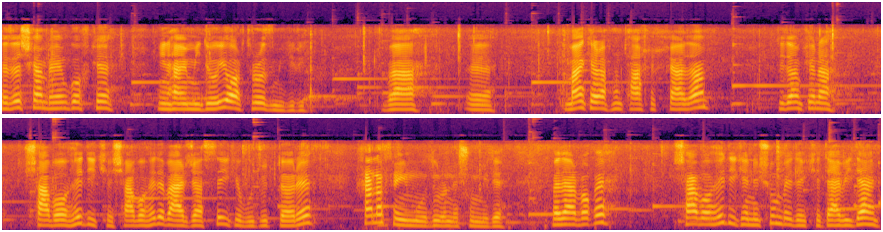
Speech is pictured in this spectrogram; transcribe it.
پزشکم بهم گفت که این همه میدوی آرتروز می‌گیری. و من که رفتم تحقیق کردم دیدم که نه شواهدی که شواهد برجسته ای که وجود داره خلاف این موضوع رو نشون میده و در واقع شواهدی که نشون بده که دویدن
